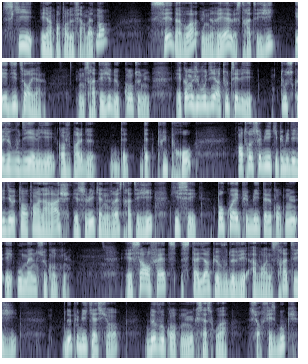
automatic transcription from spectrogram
ce qui est important de faire maintenant, c'est d'avoir une réelle stratégie éditoriale, une stratégie de contenu. Et comme je vous dis, hein, tout est lié. Tout ce que je vous dis est lié. Quand je vous parlais d'être plus pro, entre celui qui publie des vidéos de temps en temps à l'arrache et celui qui a une vraie stratégie, qui sait pourquoi il publie tel contenu et où mène ce contenu. Et ça, en fait, c'est-à-dire que vous devez avoir une stratégie de publication de vos contenus, que ce soit sur Facebook,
